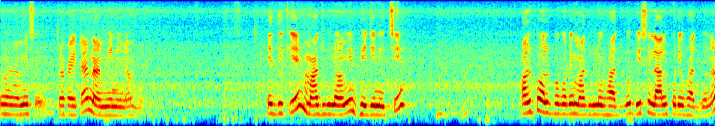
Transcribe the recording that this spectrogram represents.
এবার আমি তরকারিটা নামিয়ে নিলাম। এদিকে মাছগুলো আমি ভেজে নিচ্ছি। অল্প অল্প করে মাছগুলো ভাজবো, বেশি লাল করে ভাজবো না।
